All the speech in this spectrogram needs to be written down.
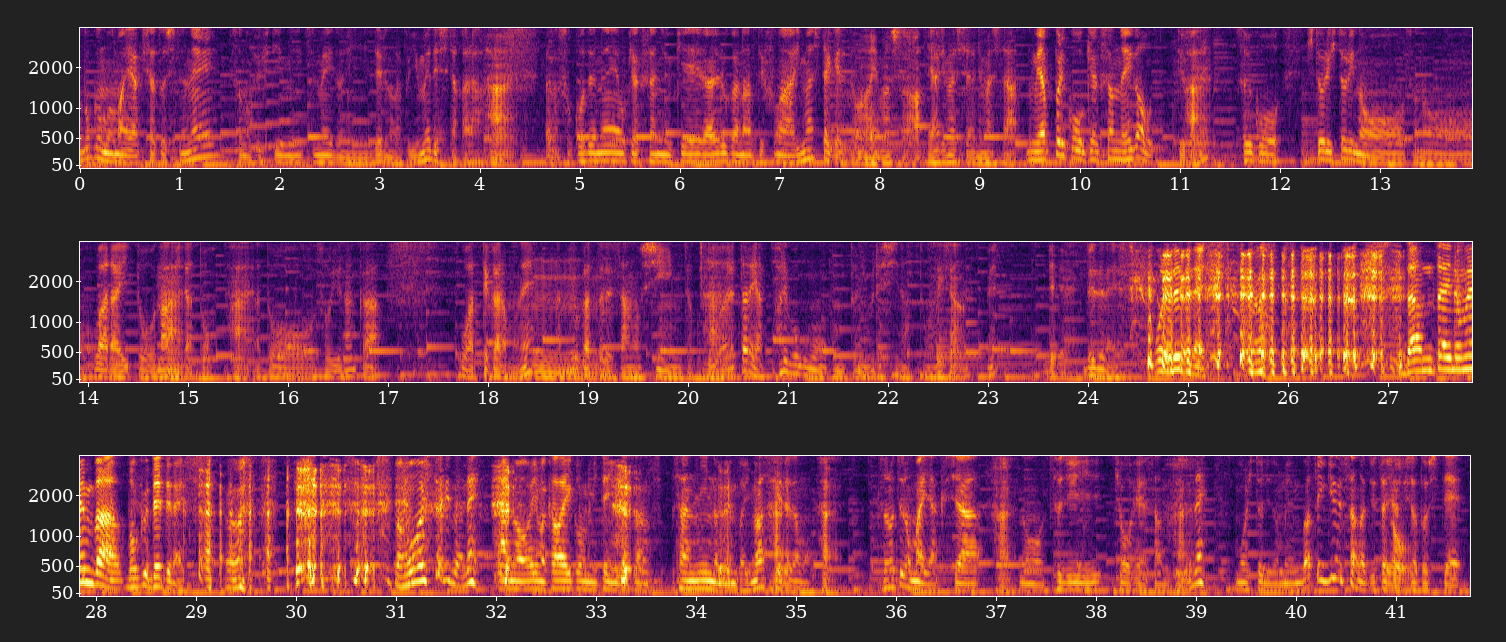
僕もまあ役者としてねその15 minutes made に出るのが夢でしたから、はい。はいだからそこでねお客さんに受け入れられるかなって不安ありましたけれどもありました？やりましたやりました。でもやっぱりこうお客さんの笑顔っていうかね、はい。そういうこう一人一人のその笑いと涙と、はあとそういうなんか終わってからもね、うんよかったですあのシーンみたいなこと言われたらやっぱり僕も本当に嬉しいなって思います鈴木さんえ？い出てないです。出てないです。俺出てないです。団体のメンバー僕出てないです。うん。まあもう一人のねあの今可愛い子見て皆さん3人のメンバーいますけれども、はい。そのうちのまあ役者はい。の辻恭平さんというね、もう一人のメンバーと池内さんが実は役者として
